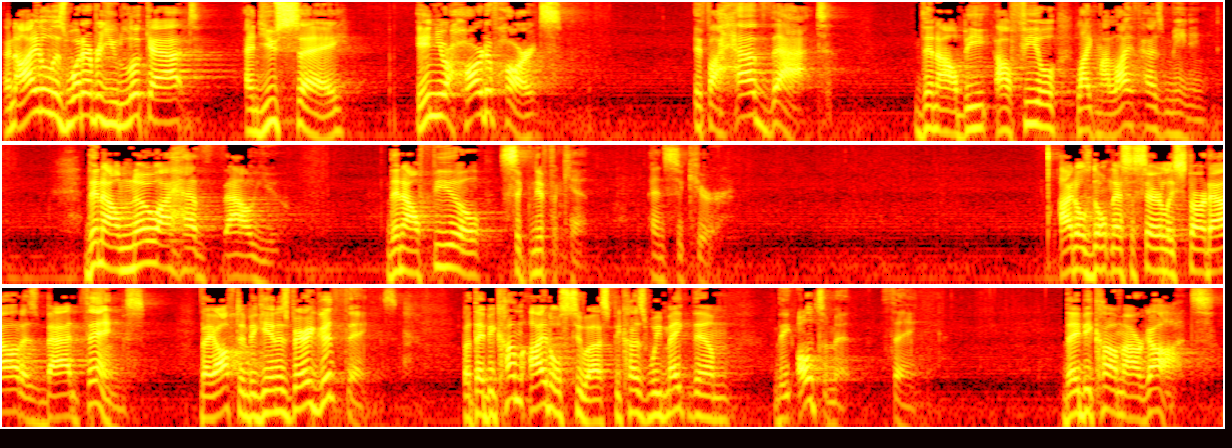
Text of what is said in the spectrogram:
An idol is whatever you look at and you say in your heart of hearts, if I have that, then I'll, be, I'll feel like my life has meaning. Then I'll know I have value. then I'll feel significant and secure. Idols don't necessarily start out as bad things. They often begin as very good things. But they become idols to us because we make them the ultimate thing. They become our gods.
